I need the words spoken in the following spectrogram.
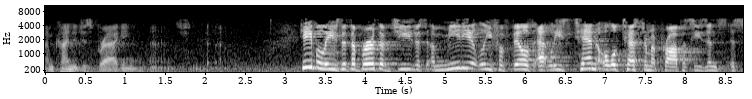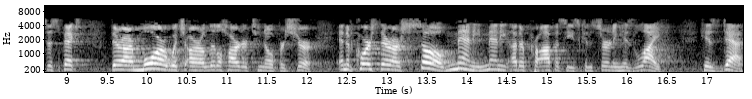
I'm kind of just bragging. Uh, he believes that the birth of Jesus immediately fulfills at least 10 Old Testament prophecies and suspects there are more which are a little harder to know for sure. And of course, there are so many, many other prophecies concerning his life, his death,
